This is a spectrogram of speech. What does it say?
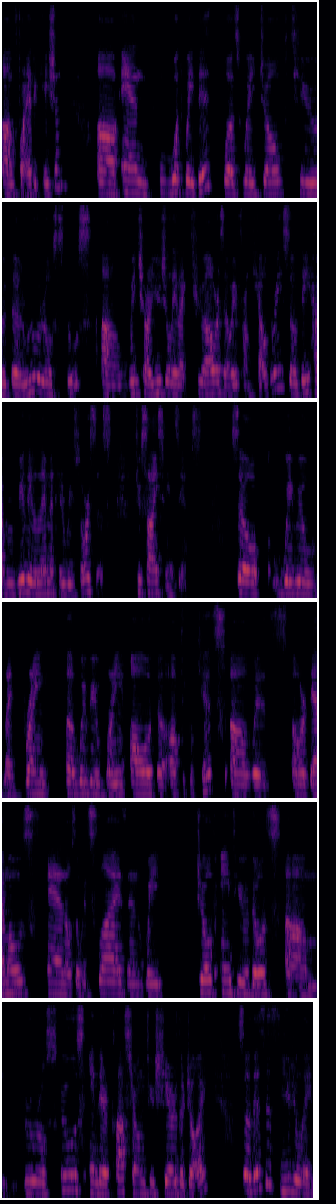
um, for education. Uh, and what we did was we drove to the rural schools, uh, which are usually like two hours away from Calgary. So they have really limited resources to science museums. So we will like bring uh, we will bring all the optical kits uh, with our demos and also with slides and we drove into those um, rural schools in their classroom to share the joy. So this is usually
